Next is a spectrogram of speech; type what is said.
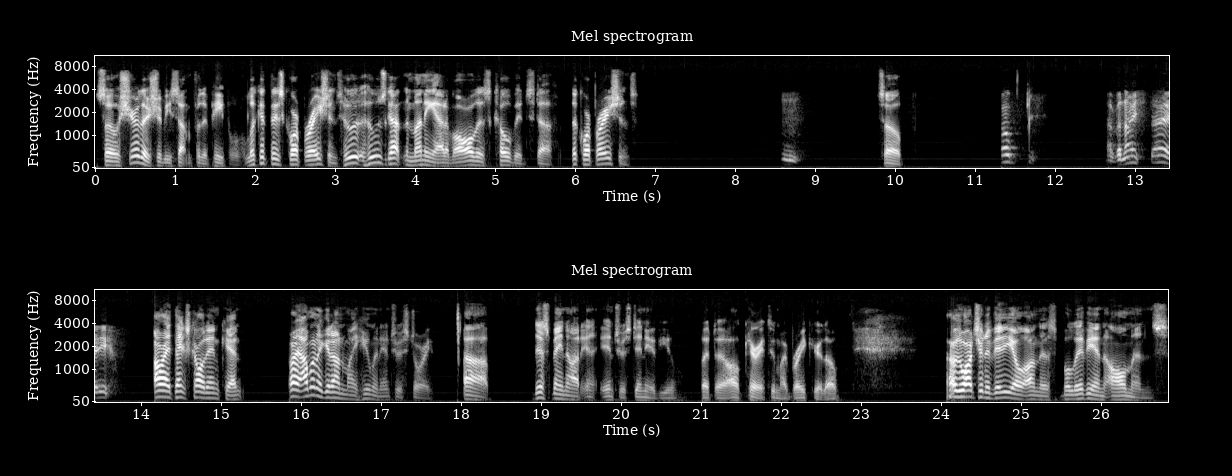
So sure, there should be something for the people. Look at these corporations. Who who's gotten the money out of all this COVID stuff? The corporations. Hmm. So, Well, have a nice day. all right, thanks for calling in, Ken. All right, I'm going to get on to my human interest story. Uh, this may not interest any of you, but uh, I'll carry it through my break here, though. I was watching a video on this Bolivian almonds.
